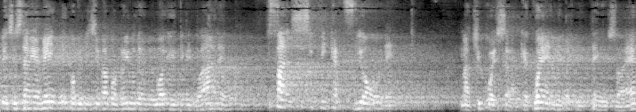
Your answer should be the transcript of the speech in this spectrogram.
necessariamente, come dicevamo prima della memoria individuale, falsificazione, ma ci può essere anche quello per inteso, eh?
